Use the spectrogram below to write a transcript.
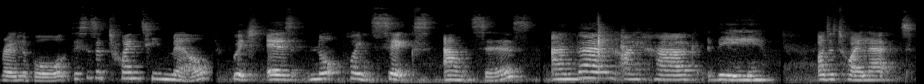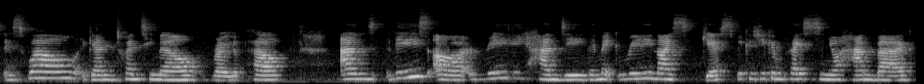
Rollerball. This is a 20 ml, which is 0.6 ounces. And then I have the Eau de Toilette as well, again 20 ml roller pearl. And these are really handy. They make really nice gifts because you can place this in your handbag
